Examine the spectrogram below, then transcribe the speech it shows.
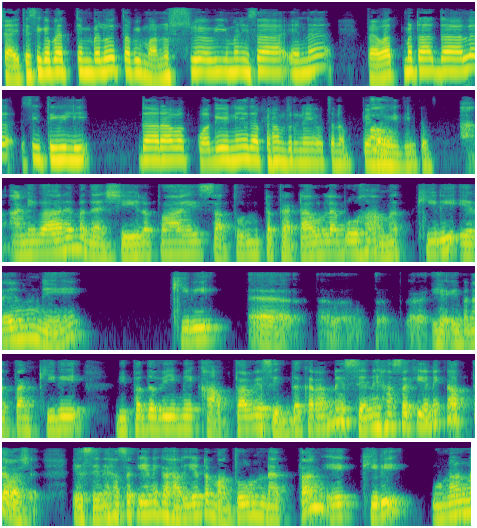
චෛතසික පැත්තෙන් බැලුවොත් අපි මිනිස්සු වීම නිසා එන පැවැත්මට අදාළ සිතිවිලි ධාරාවක් වගේ නේද අපේ හැමෝටම උතන පෙනෙන විදිහට. අනිවාර්යයෙන්ම දැන් ශීරපායි සතුන්ට පැටවු ලැබුවාම කිරි එරෙන්නේ කිරි එහෙම නැත්නම් කිරි නිපදවීමේ කාර්යය સિદ્ધ කරන්නේ සෙනෙහස කියන එක අත්‍යවශ්‍යයි. ඒ සෙනෙහස කියන එක හරියට මතුන් නැත්නම් ඒ කිරි උනන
